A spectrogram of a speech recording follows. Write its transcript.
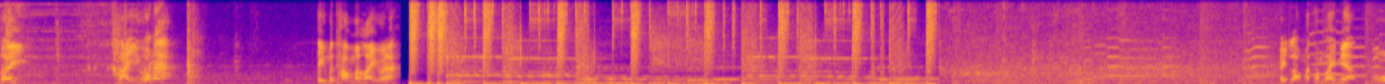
เฮ้ย ใครวะน่ะ เองมาทำอะไรวะนะ เฮ้ย เรามาทำอะไรเนี่ย โอ้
